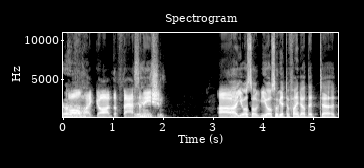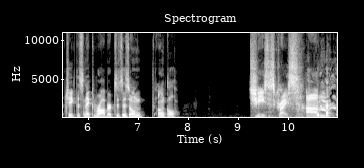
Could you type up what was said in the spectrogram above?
oh gonna- my god, the fascination. Um, Uh, you also you also get to find out that uh, Jake the Snake Roberts is his own uncle. Jesus Christ. Um,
